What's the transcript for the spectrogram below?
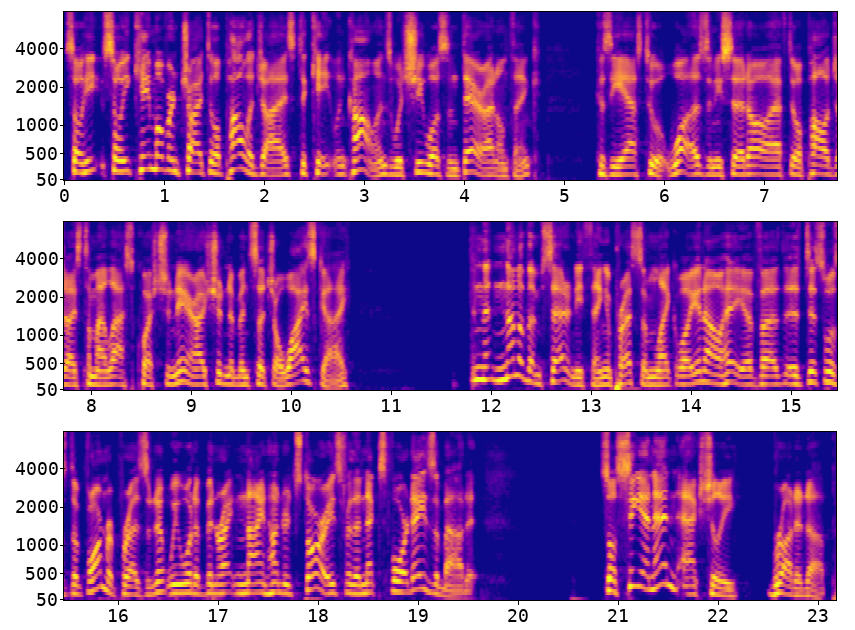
So he so he came over and tried to apologize to Kaitlan Collins, which she wasn't there, I don't think, because he asked who it was, and he said, "Oh, I have to apologize to my last questionnaire. I shouldn't have been such a wise guy." And then none of them said anything, impressed him. Like, well, you know, hey, if, uh, if this was the former president, we would have been writing 900 stories for the next four days about it. So CNN actually brought it up.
